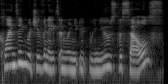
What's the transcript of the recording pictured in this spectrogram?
Cleansing rejuvenates and renew renews the cells.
